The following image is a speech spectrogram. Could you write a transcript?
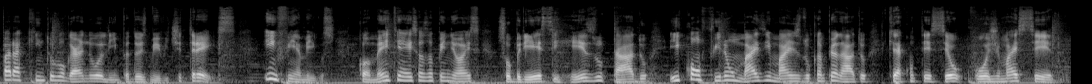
para quinto lugar no Olímpia 2023. Enfim, amigos, comentem aí suas opiniões sobre esse resultado e confiram mais imagens do campeonato que aconteceu hoje mais cedo.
